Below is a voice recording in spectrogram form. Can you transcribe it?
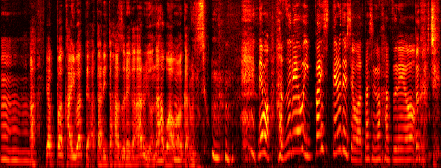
うんうんうん。あやっぱ会話って当たりと外れがあるよなは分かるんですよ、でも外れをいっぱい知ってるでしょ私の外れを。だからち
